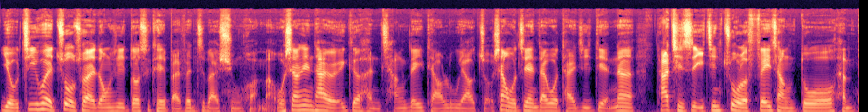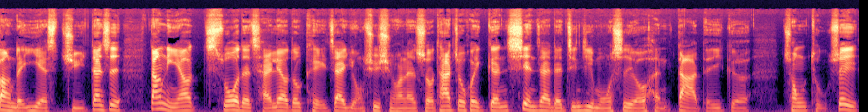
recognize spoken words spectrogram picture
有机会做出来的东西都是可以百分之百循环嘛？我相信它有一个很长的一条路要走。像我之前待过台积电，那它其实已经做了非常多很棒的 ESG。但是当你要所有的材料都可以在永续循环的时候，它就会跟现在的经济模式有很大的一个冲突。所以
